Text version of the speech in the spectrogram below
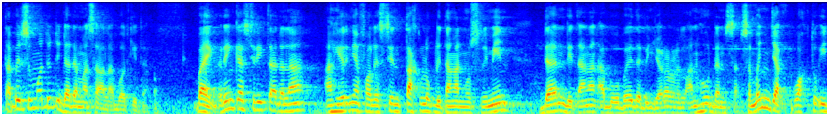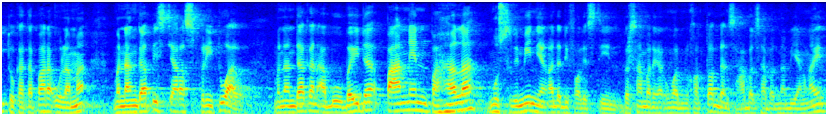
Tapi semua itu tidak ada masalah buat kita. Baik, ringkas cerita adalah akhirnya Palestina takluk di tangan muslimin dan di tangan Abu Ubaidah bin Jarrah anhu dan semenjak waktu itu kata para ulama menanggapi secara spiritual menandakan Abu Ubaidah panen pahala muslimin yang ada di Palestina bersama dengan Umar bin Khattab dan sahabat-sahabat Nabi yang lain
